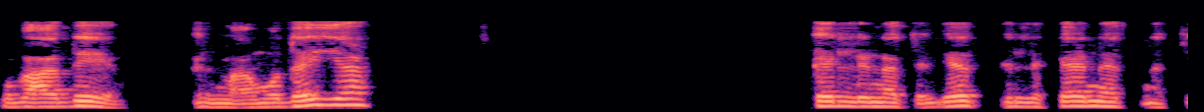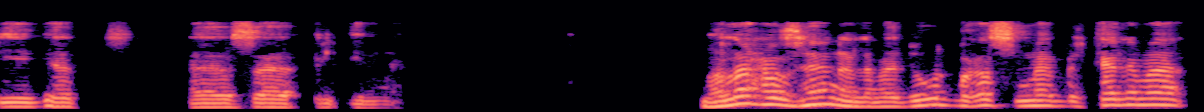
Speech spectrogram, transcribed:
وبعدين المعمودية اللي نتيجت اللي كانت نتيجة هذا الإيمان نلاحظ هنا لما يقول بغسل الماء بالكلمة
